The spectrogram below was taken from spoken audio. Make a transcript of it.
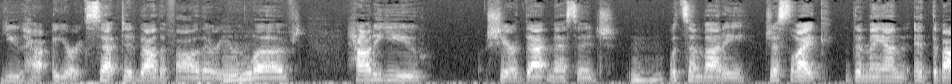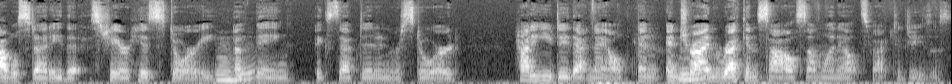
you have you're accepted by the Father, you're loved. How do you share that message mm-hmm. with somebody just like the man at the Bible study that shared his story of mm-hmm. being accepted and restored? How do you do that now and, and mm-hmm. try and reconcile someone else back to Jesus?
